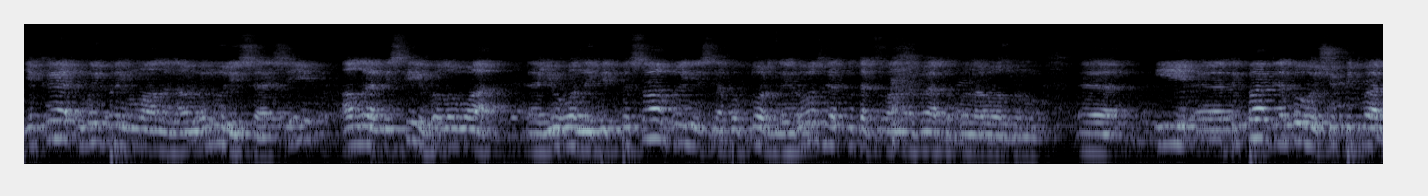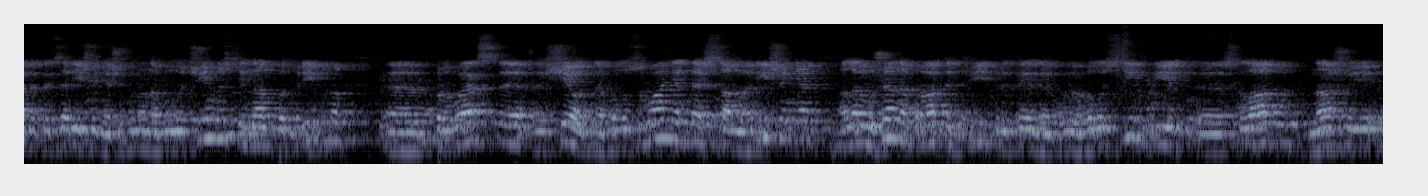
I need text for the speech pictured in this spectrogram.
яке ми приймали на минулій сесії, але міський голова е, його не підписав, виніс на повторний розгляд, ну так зване вето по народному. Е, І е, тепер для того, щоб підтвердити це рішення, щоб воно набуло чинності, нам потрібно е, провести ще одне голосування, те ж саме рішення, але вже набрати дві третини голосів від складу нашої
